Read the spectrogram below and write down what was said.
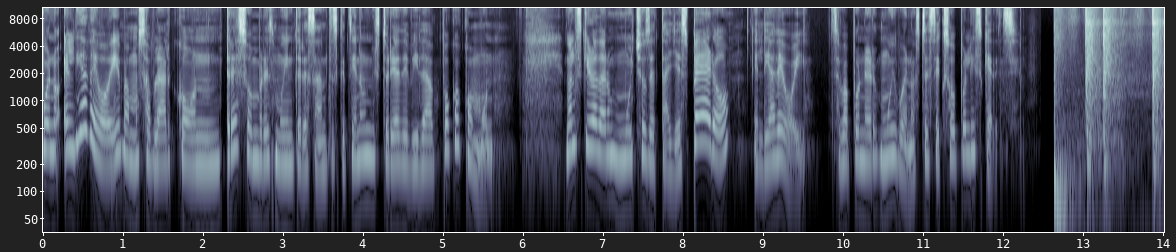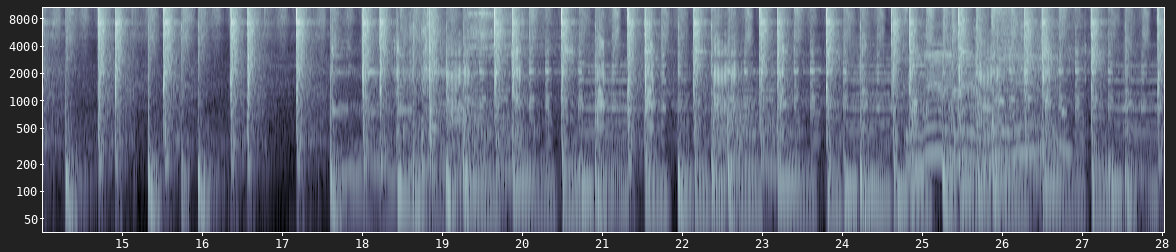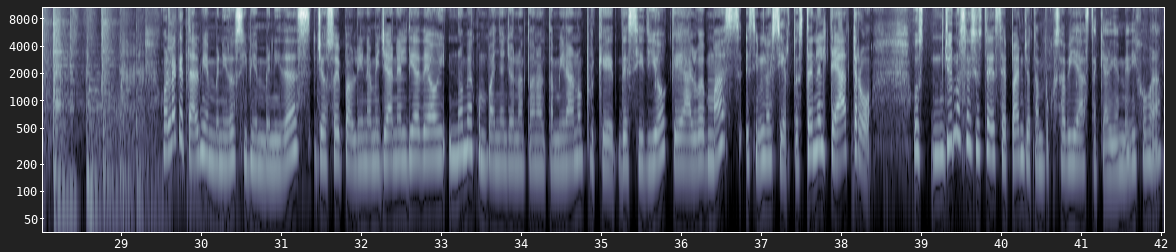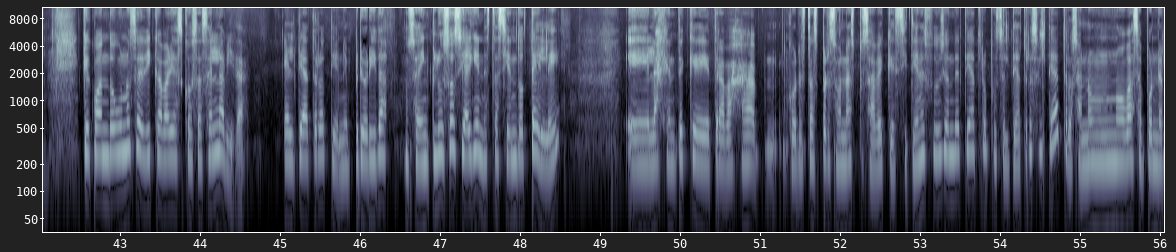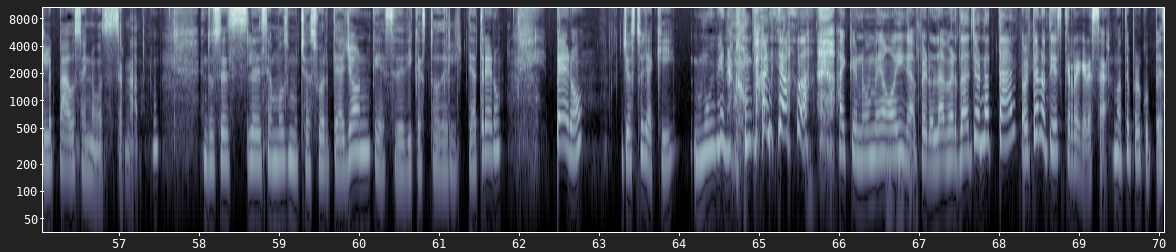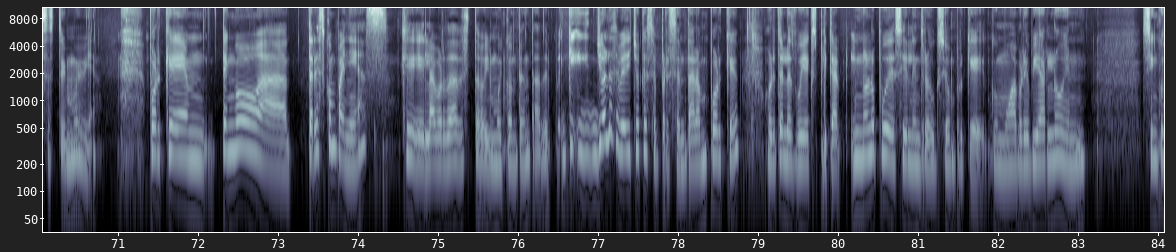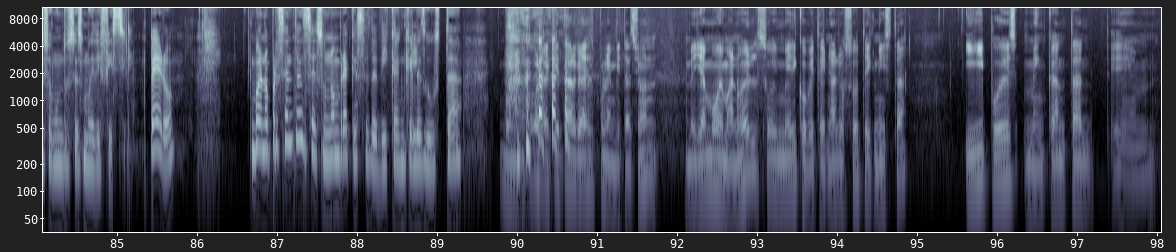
Bueno, el día de hoy vamos a hablar con tres hombres muy interesantes que tienen una historia de vida poco común. No les quiero dar muchos detalles, pero el día de hoy se va a poner muy bueno este Sexópolis, quédense. Tal? Bienvenidos y bienvenidas. Yo soy Paulina Millán. El día de hoy no me acompaña Jonathan Altamirano porque decidió que algo más no es cierto. Está en el teatro. Yo no sé si ustedes sepan, yo tampoco sabía hasta que alguien me dijo, ¿verdad? Que cuando uno se dedica a varias cosas en la vida, el teatro tiene prioridad. O sea, incluso si alguien está haciendo tele, eh, la gente que trabaja con estas personas pues sabe que si tienes función de teatro, pues el teatro es el teatro, o sea, no, no vas a ponerle pausa y no vas a hacer nada. Entonces le deseamos mucha suerte a John, que se dedica a esto del teatrero, pero yo estoy aquí muy bien acompañada. Ay, que no me oiga, pero la verdad, Jonathan, ahorita no tienes que regresar, no te preocupes, estoy muy bien porque mm, tengo a tres compañías que la verdad estoy muy contenta de... yo les había dicho que se presentaran porque ahorita les voy a explicar. Y no lo pude decir en la introducción porque como abreviarlo en cinco segundos es muy difícil. Pero, bueno, preséntense su nombre, a qué se dedican, qué les gusta. Bueno, hola, ¿qué tal? Gracias por la invitación. Me llamo Emanuel, soy médico veterinario zootecnista y pues me encantan... Em,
